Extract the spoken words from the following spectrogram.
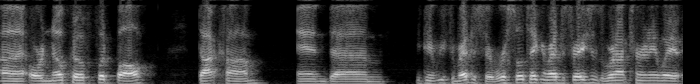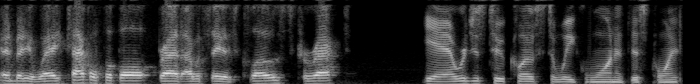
uh, or nocofootball.com and um, you can you can register. We're still taking registrations. We're not turning anybody away. Tackle football, Brad, I would say is closed. Correct? Yeah, we're just too close to week one at this point.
